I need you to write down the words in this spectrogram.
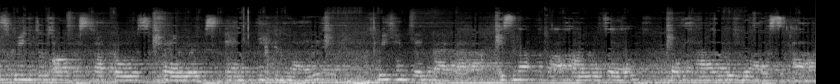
is going to offer struggles, failures, anything in life, we can get back. It's not about how you fail, but how you rise up.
